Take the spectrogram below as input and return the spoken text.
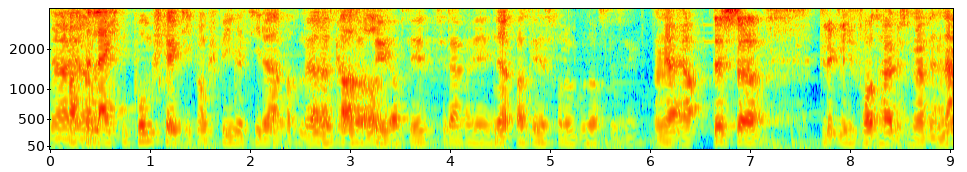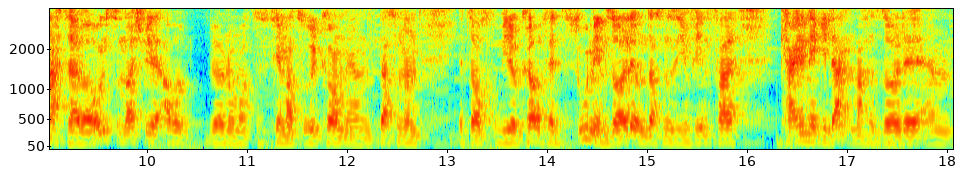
Ja, hast genau. einen leichten Pump, stellt sich vom Spiegel, sieht er einfach Also mörder krass krass auf aus. die, auf die sieht einfach je, Ja. fast jedes Foto gut aus, deswegen. Ja, ja, das der glückliche Vorteil bzw. Nachteil bei uns zum Beispiel, aber wir wollen nochmal auf das Thema zurückkommen, ähm, dass man jetzt auch wieder Körperfett zunehmen sollte und dass man sich auf jeden Fall keine Gedanken machen sollte, ähm,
